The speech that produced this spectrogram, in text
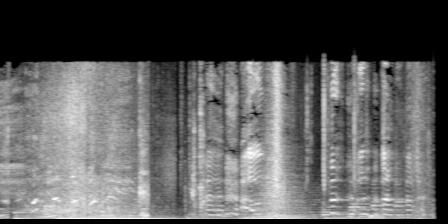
Ha ha ha ha!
